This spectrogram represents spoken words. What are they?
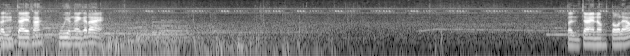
ตัดสินใจซะกูยังไงก็ได้ ตัดสินใจเราโตแล้ว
